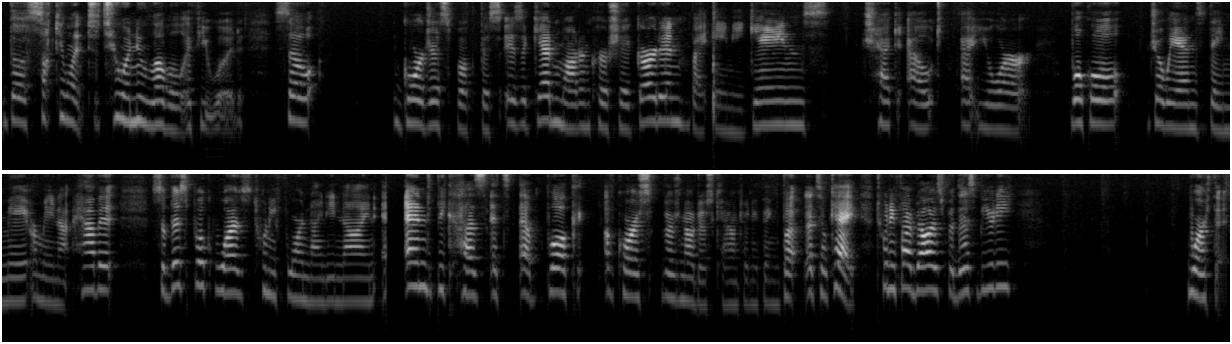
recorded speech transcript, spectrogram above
the succulent to a new level, if you would. So gorgeous book. This is again Modern Crochet Garden by Amy Gaines. Check out at your local Joann's. They may or may not have it. So this book was $24.99 and because it's a book, of course, there's no discount or anything, but that's okay. $25 for this beauty, worth it.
